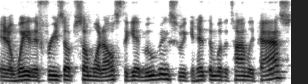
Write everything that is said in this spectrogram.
in a way that frees up someone else to get moving so he can hit them with a timely pass,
